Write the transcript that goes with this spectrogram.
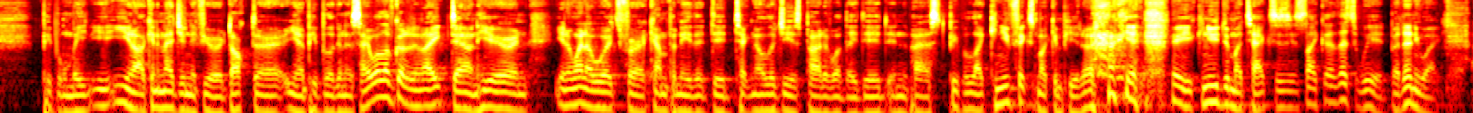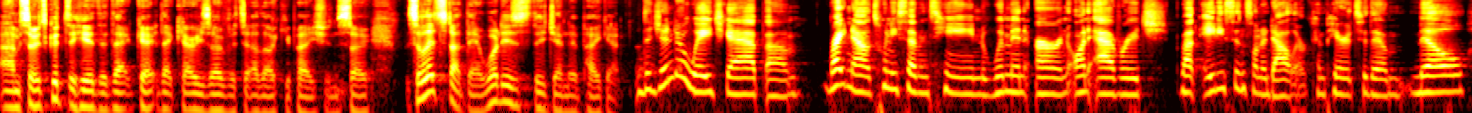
people meet, you, you, know, I can imagine if you're a doctor, you know, people are going to say, well, I've got an ache down here. And, you know, when I worked for a company that did technology as part of what they did in the past, people like, can you fix my computer? can you do my taxes? It's like, oh, that's weird. But anyway, um, so it's good to hear that that, that carries over to other occupations. So, so let's start there. What is the gender pay gap? The gender wage gap, um, right now, 2017, women earn on average about 80 cents on a dollar compared to their male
